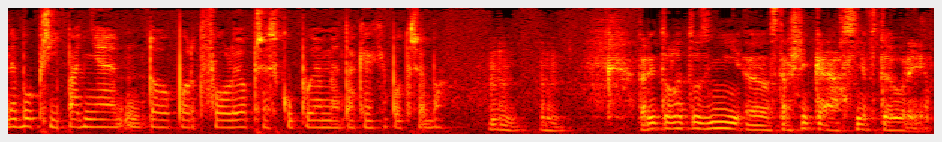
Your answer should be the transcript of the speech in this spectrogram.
nebo případně to portfolio přeskupujeme tak, jak je potřeba. Hmm, hmm. Tady tohle to zní uh, strašně krásně v teorii. Uh,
